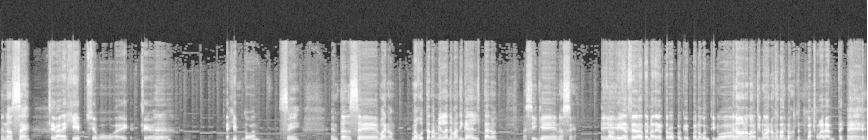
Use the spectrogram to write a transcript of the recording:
no sé. Se van a Egipcio. Sí, Eh. Egipto van. Sí. Entonces, bueno, me gusta también la temática del tarot. Así que no sé. Eh, Olvídense de la temática del terror porque después no continúa. No, no continúa, no continúa. para adelante. eh,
